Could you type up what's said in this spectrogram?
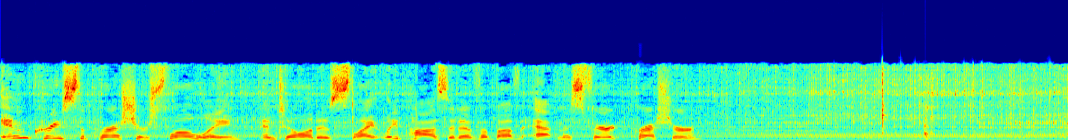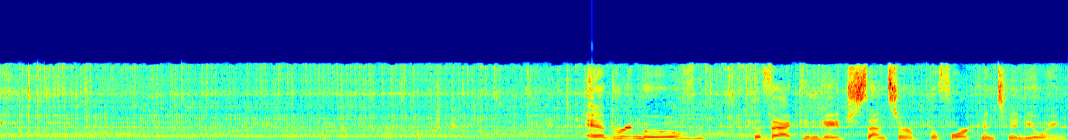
increase the pressure slowly until it is slightly positive above atmospheric pressure and remove the vacuum gauge sensor before continuing.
